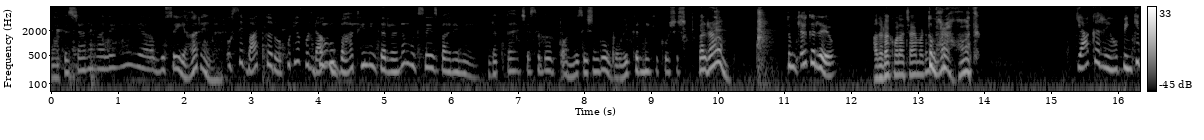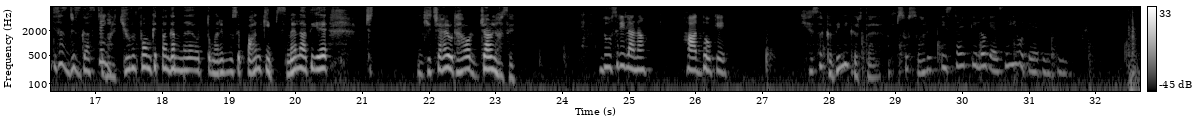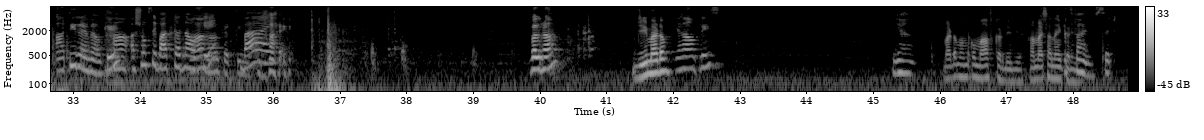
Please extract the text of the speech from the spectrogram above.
वापस जाने वाले हैं या अब उससे यहाँ रहना है? उससे बात करो पुट योर फुट अब वो बात ही नहीं कर रहा ना मुझसे इस बारे में। लगता है जैसे वो कॉन्वर्सेशन को अवॉइड करने की कोशिश बलराम तुम क्या कर रहे हो? अदरक वाला चाय मैडम? तुम्हारा हाथ। क्या कर रहे हो पिंकी दिस इज़ डिस्गस्टिंग तुम्हारा यूनिफॉर्म कितना गंदा है और तुम्हारे मुँह से पान की स्मेल आती है। ये चाय उठाओ और जाओ यहाँ से। दूसरी लाना हाथ धो के। ये ऐसा कभी नहीं करता है। आई एम सो सॉरी इस टाइप के लोग ऐसे ही होते हैं पिंकी आती रहना ओके okay? हाँ अशोक से बात करना हाँ, ओके हाँ, करती बाय बलराम? जी मैडम। यहाँ प्लीज़ यहाँ। मैडम हमको माफ़ कर दीजिए। हम ऐसा नहीं इट्स करेंगे। Fine seat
